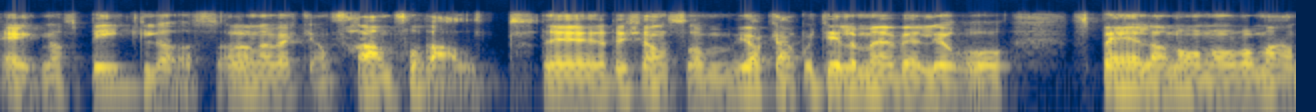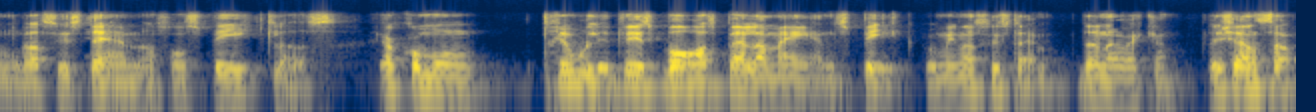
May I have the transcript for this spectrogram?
egna spiklösa denna veckan framför allt. Det, det känns som, jag kanske till och med väljer att spela någon av de andra systemen som spiklös. Jag kommer troligtvis bara spela med en spik på mina system denna veckan. Det känns så.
